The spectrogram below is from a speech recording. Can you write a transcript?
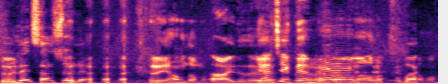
Söyle, sen söyle. Reyhan'da mı? Aynen öyle. Gerçekten mi? Aman Allah. Bak. Tamam.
